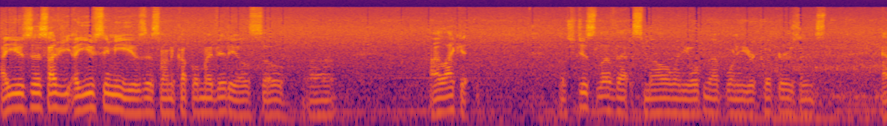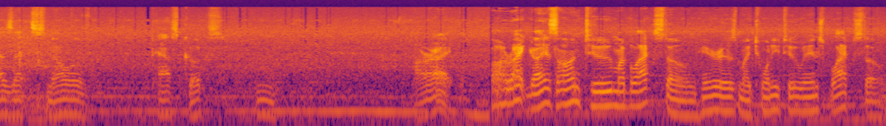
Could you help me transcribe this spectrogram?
I use this, I've, you see me use this on a couple of my videos, so uh, I like it. Don't you just love that smell when you open up one of your cookers and has that smell of past cooks? Mm. All right. All right, guys, on to my Blackstone. Here is my 22 inch Blackstone.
